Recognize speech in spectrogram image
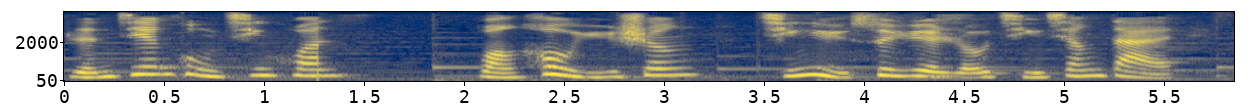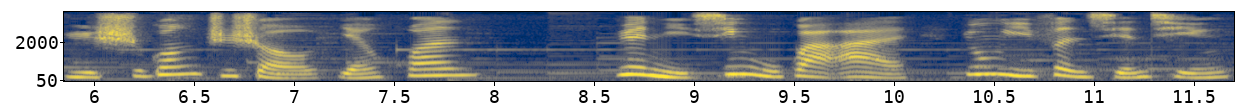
人间共清欢。往后余生，请与岁月柔情相待，与时光执手言欢。愿你心无挂碍，拥一份闲情，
